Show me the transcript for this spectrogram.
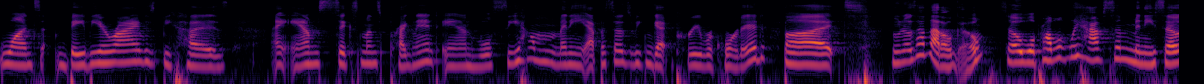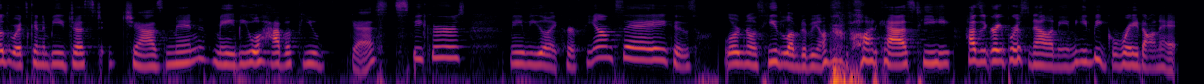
once baby arrives because I am six months pregnant and we'll see how many episodes we can get pre recorded. But who knows how that'll go. So we'll probably have some mini-sodes where it's going to be just Jasmine. Maybe we'll have a few guest speakers, maybe like her fiance, because Lord knows he'd love to be on the podcast. He has a great personality and he'd be great on it.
